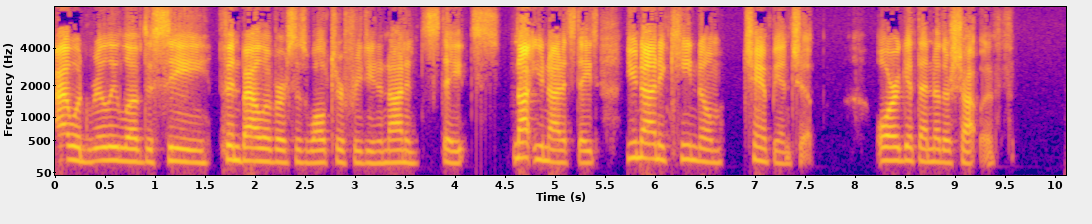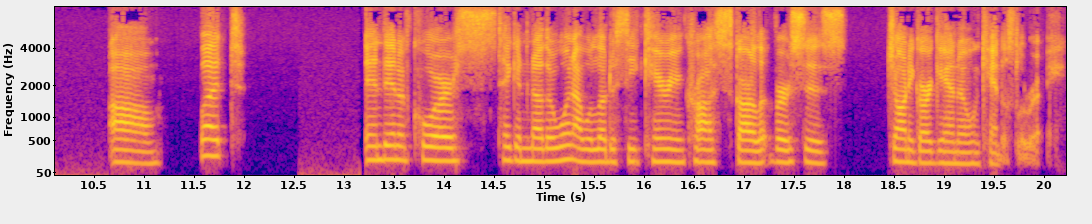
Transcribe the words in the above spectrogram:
I would really love to see Finn Balor versus Walter for the United States, not United States, United Kingdom Championship, or get that another shot with. Um, but and then, of course, take another one. I would love to see Karrion Kross Scarlett versus Johnny Gargano and Candice LeRae.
